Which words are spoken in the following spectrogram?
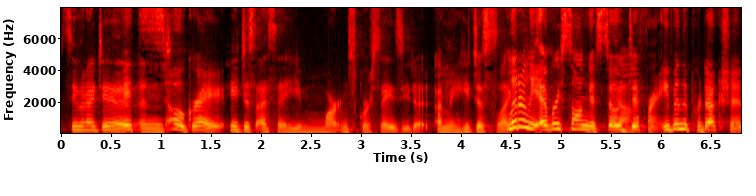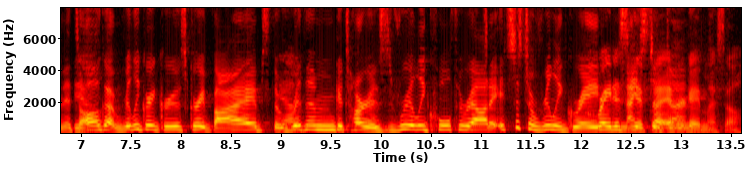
see what I did. It's and so great. He just, I say he Martin Scorsese'd it. I mean, he just like. Literally every song is so Yeah. different. Even the production, it's Yeah. all got really great grooves, great vibes. The Yeah. rhythm guitar is really cool throughout it. It's just a really great, Greatest gift I ever gave myself.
